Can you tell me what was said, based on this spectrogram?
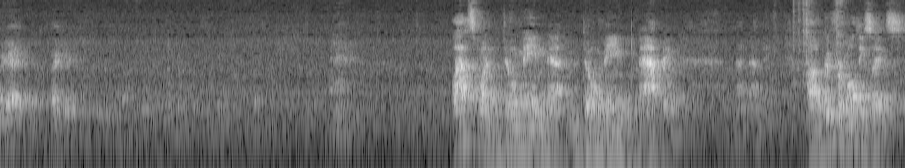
Okay, thank you. Last one, domain map, domain mapping. Uh, good for multi-sites.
